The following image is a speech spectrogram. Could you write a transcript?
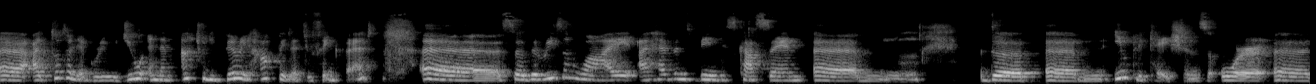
uh, I totally agree with you, and I'm actually very happy that you think that. so the reason why I haven't been discussing um, the um, implications or uh,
